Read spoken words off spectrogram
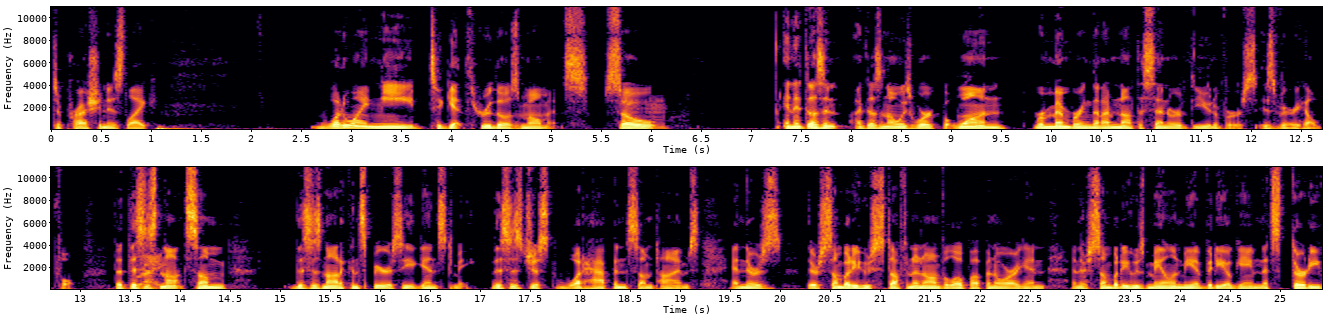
depression is like, what do I need to get through those moments? So, mm-hmm. and it doesn't, it doesn't always work. But one, remembering that I'm not the center of the universe is very helpful. That this is not some, this is not a conspiracy against me. This is just what happens sometimes. And there's, there's somebody who's stuffing an envelope up in Oregon, and there's somebody who's mailing me a video game that's 30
